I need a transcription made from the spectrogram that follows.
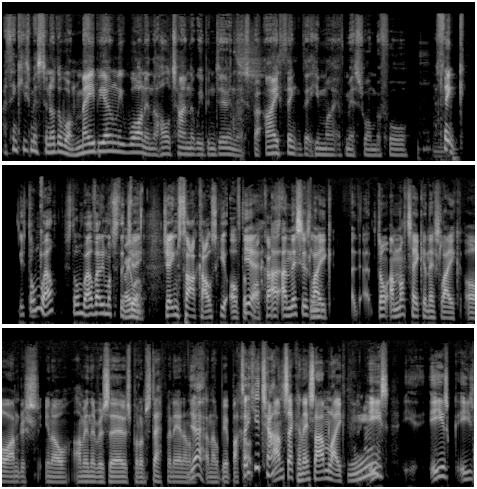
I think he's missed another one. Maybe only one in the whole time that we've been doing this. But I think that he might have missed one before. I think. He's done well. He's done well. Very much the James, well. James Tarkowski of the yeah, podcast. a- and this is Mm. like, don't. I'm not taking this like, oh, I'm just, you know, I'm in the reserves, but I'm stepping in, and, Yeah. and I'll be a back. Take out. your chance. I'm taking this. I'm like, Mm. he's. He's he's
